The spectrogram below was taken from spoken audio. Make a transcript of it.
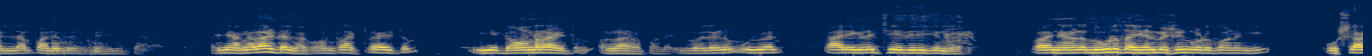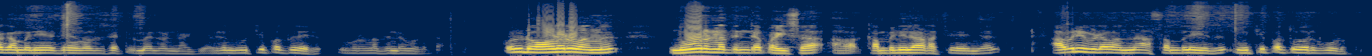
എല്ലാം പണി തീർത്ത് കഴിഞ്ഞിട്ടാണ് അത് ഞങ്ങളായിട്ടല്ല കോൺട്രാക്ടറായിട്ടും ഈ ഡോണറായിട്ടും ഉള്ള ഏർപ്പാട്. ഇതുപോലെയാണ് മുഴുവൻ കാര്യങ്ങൾ ചെയ്തിരിക്കുന്നത്. അപ്പോൾ ഞങ്ങൾ നൂറ് തയ്യൽ മെഷീൻ കൊടുക്കുകയാണെങ്കിൽ ഉഷ കമ്പനിയായിട്ട് ഞങ്ങൾ സെറ്റിൽമെന്റ് ഉണ്ടാക്കി. അതിൽ നൂറ്റിപ്പത്ത് തരും നൂറെണ്ണത്തിന്റെ കൊടുത്ത. ഒരു ഡോണർ വന്ന് നൂറെണ്ണത്തിന്റെ പൈസ ആ കമ്പനിയിൽ അടച്ചു കഴിഞ്ഞാൽ അവരിവിടെ വന്ന് അസംബിൾ ചെയ്ത് നൂറ്റിപ്പത്ത് പേർക്ക് കൊടുക്കും.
